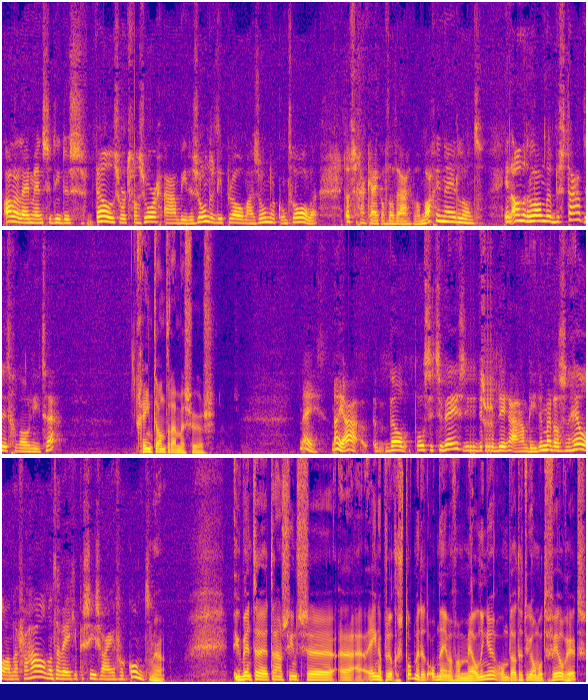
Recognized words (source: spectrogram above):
allerlei mensen die dus wel een soort van zorg aanbieden... zonder diploma, zonder controle. Dat ze gaan kijken of dat eigenlijk wel mag in Nederland. In andere landen bestaat dit gewoon niet, hè? Geen tantra-masseurs? Nee, nou ja, wel prostituees die dit soort dingen aanbieden... maar dat is een heel ander verhaal, want dan weet je precies waar je voor komt. Ja. U bent uh, trouwens sinds uh, uh, 1 april gestopt met het opnemen van meldingen... omdat het u allemaal te veel werd.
